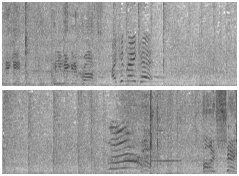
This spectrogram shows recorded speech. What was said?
To dig in. Can you make it across? I can make it! Ah! Holy shit!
